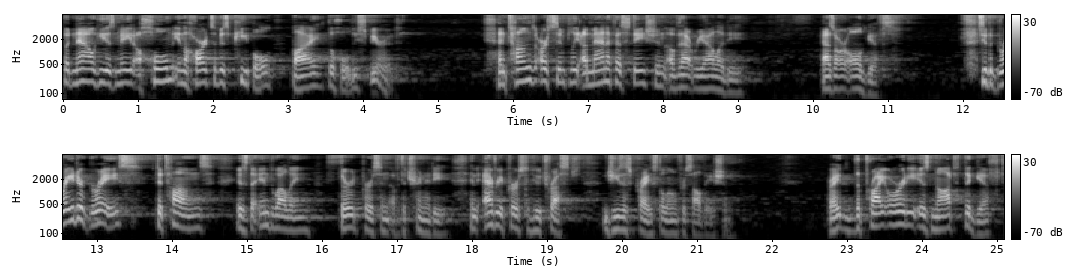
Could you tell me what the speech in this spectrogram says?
but now he has made a home in the hearts of his people by the Holy Spirit. And tongues are simply a manifestation of that reality as are all gifts. See, the greater grace to tongues is the indwelling third person of the Trinity in every person who trusts Jesus Christ alone for salvation. Right? The priority is not the gift,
